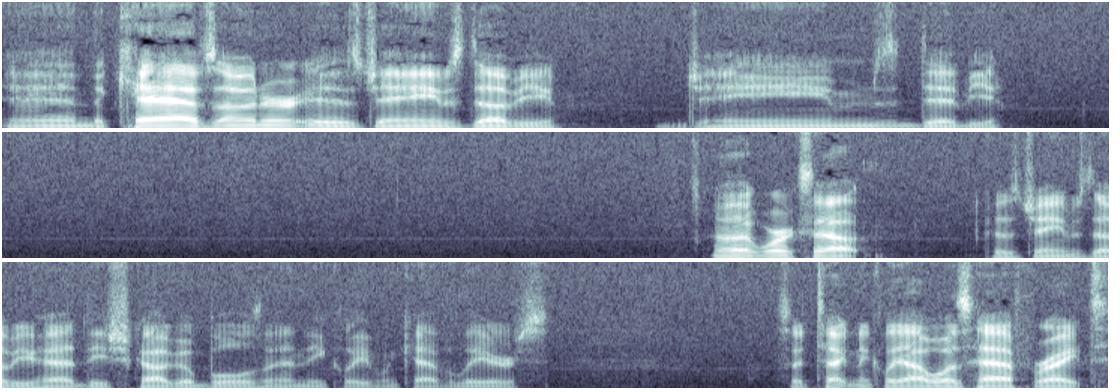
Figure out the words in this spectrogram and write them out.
And the Cavs owner is James W. James W. Oh, it works out because James W. had the Chicago Bulls and the Cleveland Cavaliers. So technically, I was half right.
